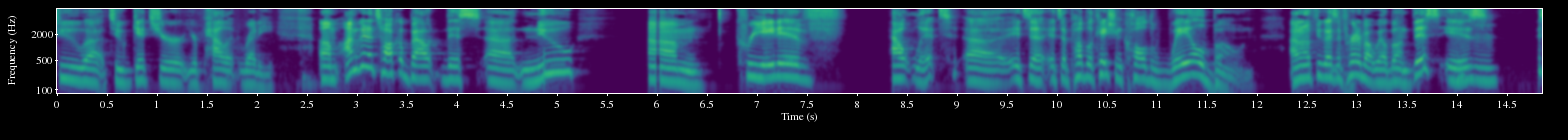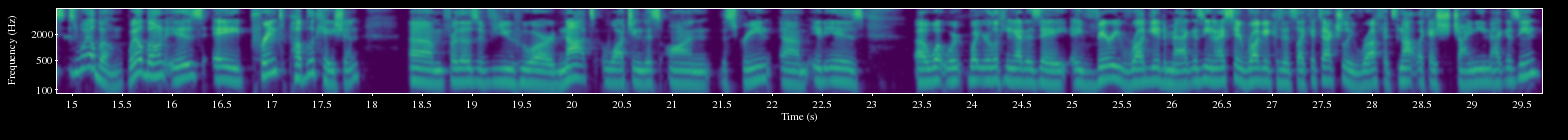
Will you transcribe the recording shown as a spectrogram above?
to uh, to get your your palate ready. Um, I'm going to talk about this uh, new um, creative outlet. Uh, it's a it's a publication called Whalebone. I don't know if you guys have heard about Whalebone. This is Mhm. this is Whalebone. Whalebone is a print publication. Um, for those of you who are not watching this on the screen, um, it is uh, what we're what you're looking at is a a very rugged magazine. And I say rugged because it's like it's actually rough. It's not like a shiny magazine.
